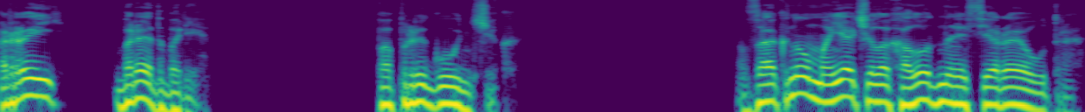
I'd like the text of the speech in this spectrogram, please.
Рэй Брэдбери. Попрыгунчик. За окном маячило холодное серое утро.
